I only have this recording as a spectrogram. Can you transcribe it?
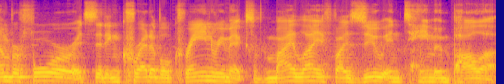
Number 4, it's that incredible KRANE remix of My Life by ZHU and Tame Impala.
